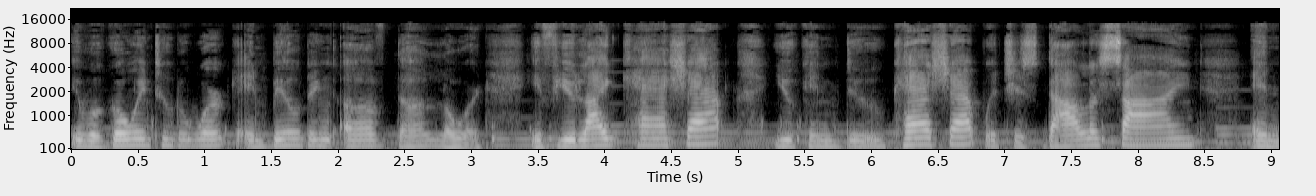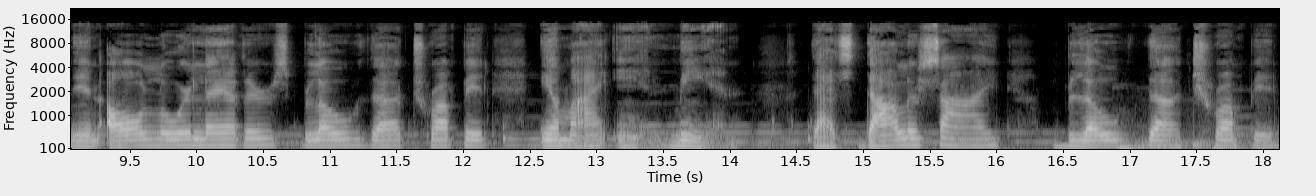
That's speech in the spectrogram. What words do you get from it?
It will go into the work and building of the Lord. If you like Cash App, you can do Cash App, which is dollar sign, and then all lower letters, blow the trumpet, M I N, men. That's dollar sign, blow the trumpet,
